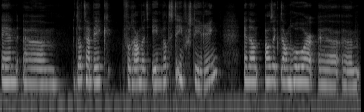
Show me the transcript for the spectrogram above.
En dat heb ik veranderd in wat is de investering? En dan als ik dan hoor uh, um,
